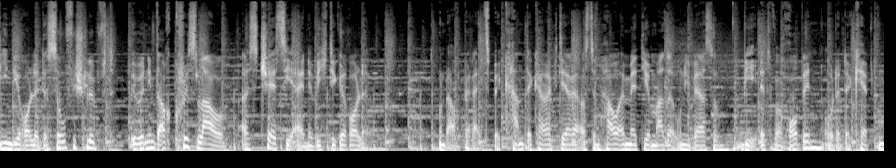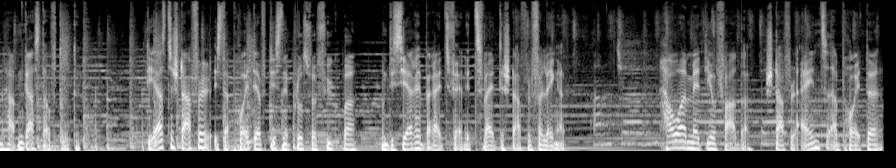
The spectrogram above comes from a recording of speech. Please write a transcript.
die in die Rolle der Sophie schlüpft, übernimmt auch Chris Lau als Jesse eine wichtige Rolle. Und auch bereits bekannte Charaktere aus dem How I Met Your Mother Universum, wie etwa Robin oder der Captain, haben Gastauftritte. Die erste Staffel ist ab heute auf Disney Plus verfügbar und die Serie bereits für eine zweite Staffel verlängert. How I Met Your Father, Staffel 1 ab heute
